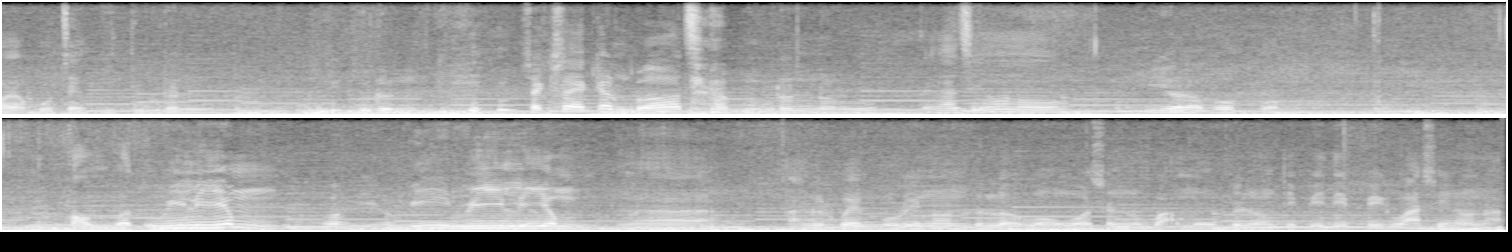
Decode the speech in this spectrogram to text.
Koyo kucing biduren, Tiduran. Sek-sekan banget. jamuren no. Tengah sing ngono. Iya ora apa-apa. Kombot William. Oh iya, Willy. William. Nah, anggere kowe kulino ndelok wong-wong sing numpak mobil nang TV-TV ku asine nak.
